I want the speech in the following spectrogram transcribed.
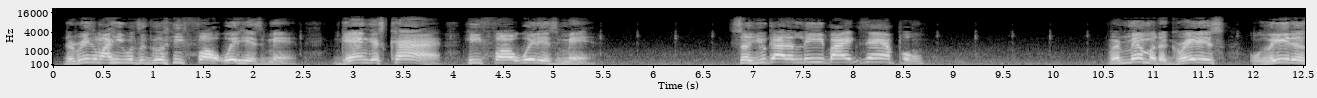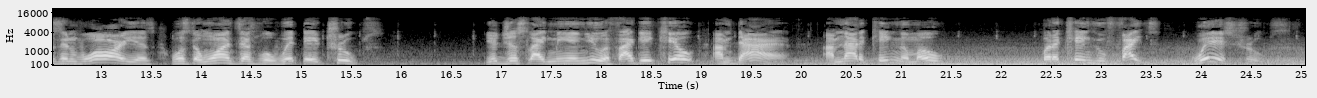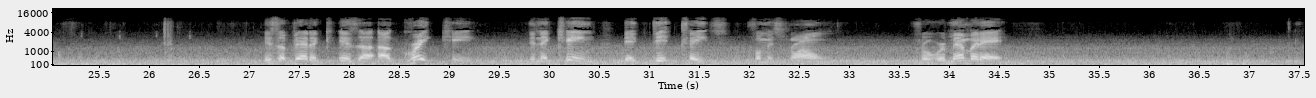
The reason why he was a good, he fought with his men. Genghis Khan, he fought with his men. So you got to lead by example. Remember, the greatest leaders and warriors was the ones that were with their troops. You're just like me and you. If I get killed, I'm dying. I'm not a king no more, but a king who fights with his troops is a better is a, a great king than a king that dictates from his throne. So remember that.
